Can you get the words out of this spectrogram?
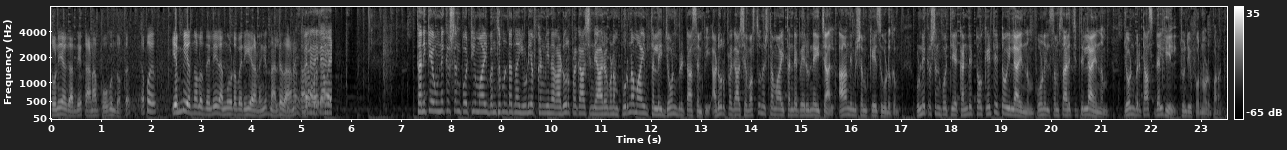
സോണിയാഗാന്ധിയെ കാണാൻ പോകുന്നുണ്ട്. അപ്പോൾ എം പി എന്നുള്ള നിലയിൽ അങ്ങോട്ട് വരികയാണെങ്കിൽ നല്ലതാണ്. തനിക്ക് ഉണ്ണികൃഷ്ണൻ പോറ്റിയുമായി ബന്ധമുണ്ടെന്ന U D F convener Adoor പ്രകാശിന്റെ ആരോപണം പൂർണമായും തള്ളി ജോൺ ബ്രിട്ടാസ് എം പി. അടൂർ പ്രകാശ് വസ്തുനിഷ്ഠമായി തന്റെ പേര് ഉന്നയിച്ചാൽ ആ നിമിഷം കേസ് കൊടുക്കും. ഉണ്ണികൃഷ്ണൻ പോറ്റിയെ കണ്ടിട്ടോ കേട്ടിട്ടോ ഇല്ല എന്നും ഫോണിൽ സംസാരിച്ചിട്ടില്ല എന്നും ജോൺ ബ്രിട്ടാസ് ഡൽഹിയിൽ ട്വന്റി ഫോറിനോട് പറഞ്ഞു.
